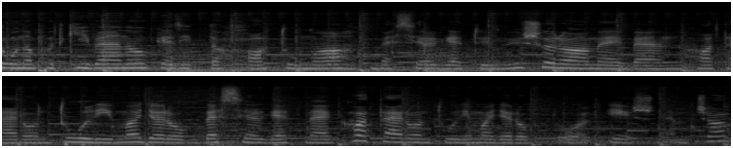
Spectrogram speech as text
Jó napot kívánok! Ez itt a Hatuma beszélgető műsora, amelyben határon túli magyarok beszélgetnek határon túli magyarokról, és nem csak.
